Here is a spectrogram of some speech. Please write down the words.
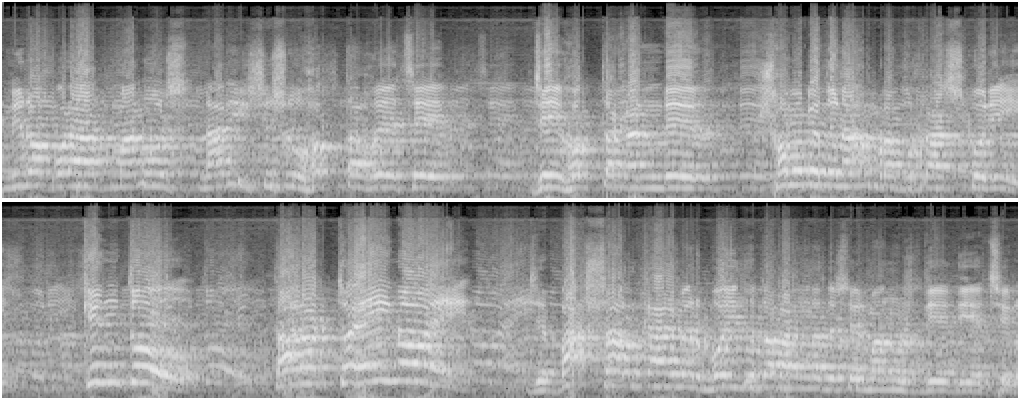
নিরপরাধ মানুষ, নারী, শিশু হত্যা হয়েছে। যেই হত্যাকাণ্ডের সমবেদনা আমরা প্রকাশ করি। কিন্তু তার অর্থ এই নয় যে বাকশাল কায়েমের বৈধতা বাংলাদেশের মানুষ দিয়ে দিয়েছিল।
